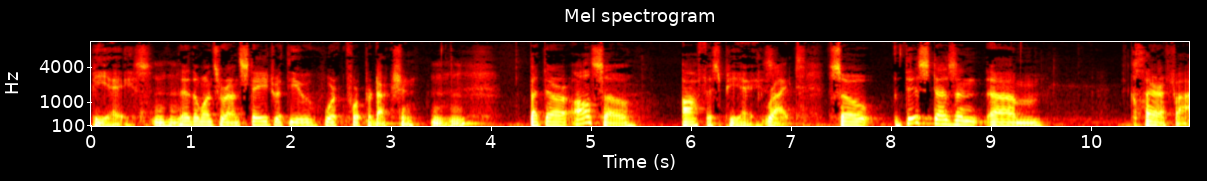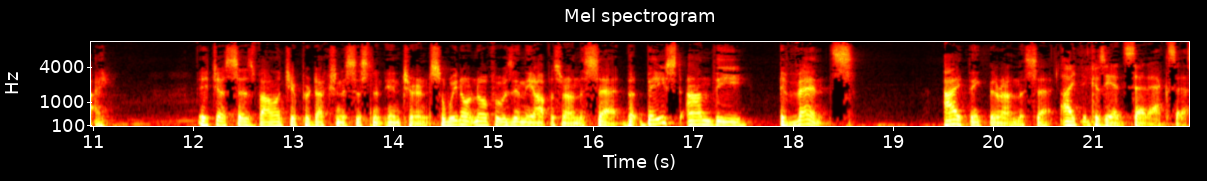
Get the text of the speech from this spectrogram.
PAs. They're the ones who are on stage with you, work for production. Mm-hmm. But there are also office PAs. Right. So this doesn't um, clarify. It just says volunteer production assistant intern. So we don't know if it was in the office or on the set. But based on the events, I think they're on the set. I think because he had set access.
